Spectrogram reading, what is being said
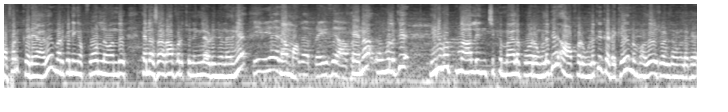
ஆஃபர் கிடையாது. மறுக்க நீங்கள் ஃபோனில் வந்து என்ன சார் ஆஃபர் சொன்னீங்களே? அப்படின்னு சொன்னாங்க ஆமாம் ஏன்னா உங்களுக்கு இருபத்தி நாலு இன்ச்சுக்கு மேலே போகிறவங்களுக்கு ஆஃபர் உங்களுக்கு கிடைக்கிது. நம்ம முதல்ல சொல்லிட்டேன் உங்களுக்கு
